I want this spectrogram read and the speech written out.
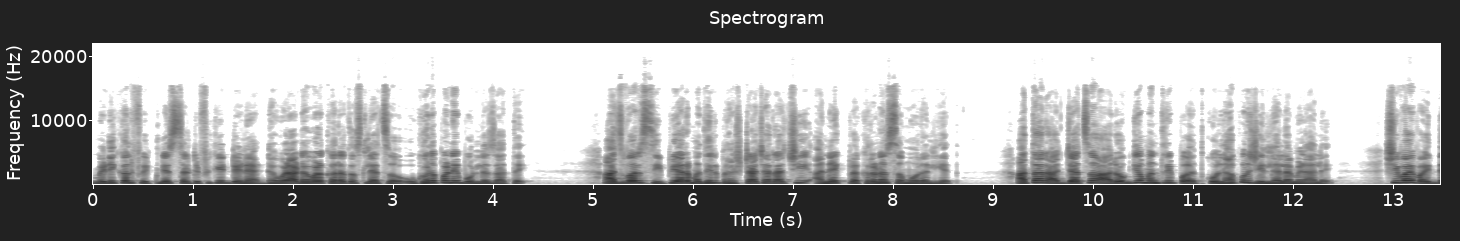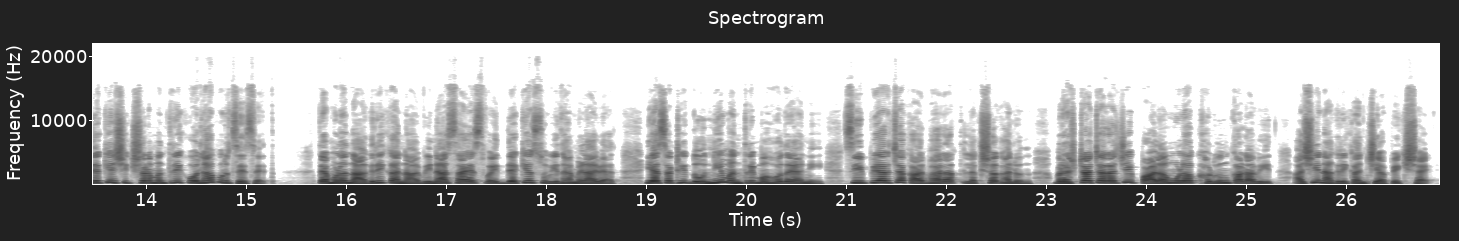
मेडिकल फिटनेस सर्टिफिकेट देण्यात ढवळाढवळ करत असल्याचं उघडपणे बोललं जाते आजवर सी पी आरमधील भ्रष्टाचाराची अनेक प्रकरणं समोर आली आहेत. आता राज्याचं आरोग्यमंत्रीपद कोल्हापूर जिल्ह्याला मिळालंय. शिवाय वैद्यकीय शिक्षण मंत्री कोल्हापूरचेच आहेत. त्यामुळे नागरिकांना विनासायस वैद्यकीय सुविधा मिळाव्यात यासाठी दोन्ही मंत्री महोदयांनी सीपीआरच्या कारभारात लक्ष घालून भ्रष्टाचाराची पाळंमुळं खडून काढावीत अशी नागरिकांची अपेक्षा आहे.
